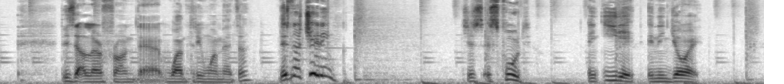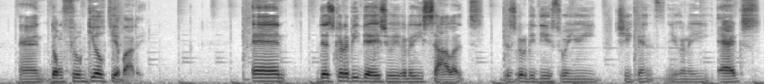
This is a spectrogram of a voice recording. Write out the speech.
this I learned from the one three one method. There's no cheating. Just it's food and eat it and enjoy it and don't feel guilty about it. And there's gonna be days where you're gonna eat salads. There's gonna be days when you eat chicken. You're gonna eat eggs,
